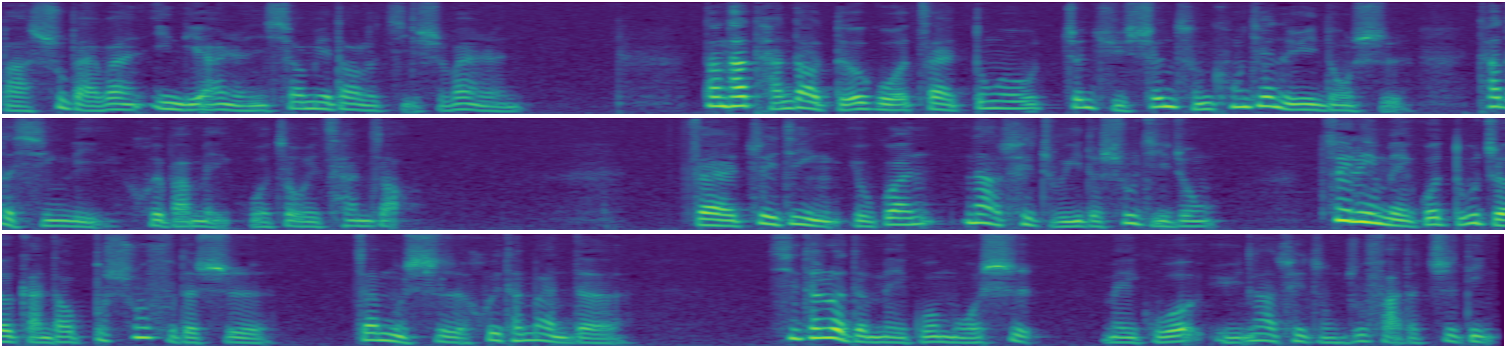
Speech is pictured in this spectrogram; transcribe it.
把数百万印第安人消灭到了几十万人。当他谈到德国在东欧争取生存空间的运动时，他的心里会把美国作为参照。在最近有关纳粹主义的书籍中，最令美国读者感到不舒服的是詹姆士·惠特曼的《希特勒的美国模式》。美国与纳粹种族法的制定，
